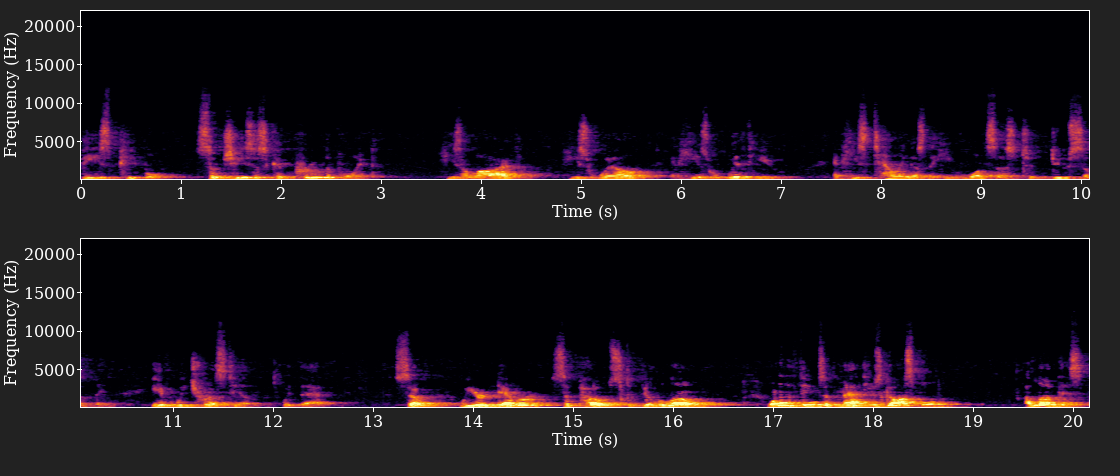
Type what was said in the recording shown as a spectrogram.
these people. So Jesus could prove the point. He's alive, He's well, and He is with you. And He's telling us that He wants us to do something if we trust Him with that. So we are never supposed to feel alone. One of the themes of Matthew's gospel, I love this.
